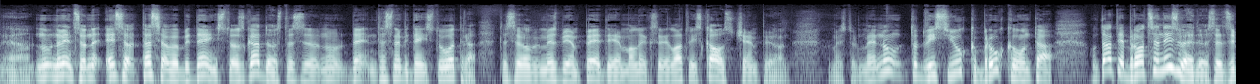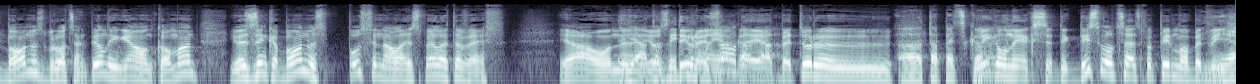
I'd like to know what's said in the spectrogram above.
Jā. nu, neviens ne, jau, tas jau bija 90. gados, tas, jau, nu, de, tas nebija 92. Tas jau bija, mēs bijām pēdējie, man liekas, arī Latvijas kausa čempioni. Mēs tur, mē- nu, tad viss juka, bruka un tā. Un tā tie brocēni izveidojas. Tas ir bonus brocēni, pilnīgi jauna komanda. Jo es zinu, ka bonus pusfinālā spēlē TVF. Jā, un Jā, jā, tas jūs divreiz zaudējāt, gadā. bet tur uh, Tāpēc, ka Miglnieks tika disvilcēts par pirmo, bet viņš Jā.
